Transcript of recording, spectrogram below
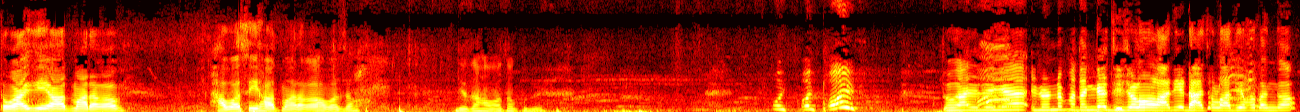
तो गाइस ये हाथ मारा का हवा से ही हाथ मारा का हवा सा। जैसा हवा खुद ओए ओए ओए! तो गाइस देखिए इन्होंने पतंग का जीजड़ उड़ा दिया ढांच उड़ा दिया पतंग। खुद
